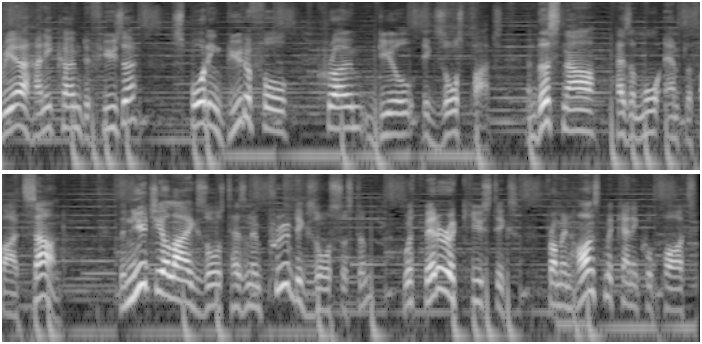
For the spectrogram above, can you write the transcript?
rear honeycomb diffuser sporting beautiful chrome dual exhaust pipes. And this now has a more amplified sound. The new GLI exhaust has an improved exhaust system with better acoustics from enhanced mechanical parts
